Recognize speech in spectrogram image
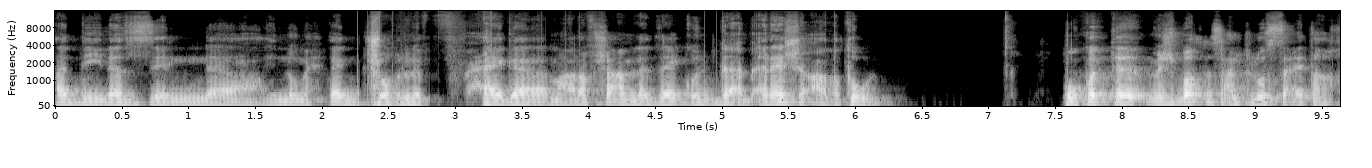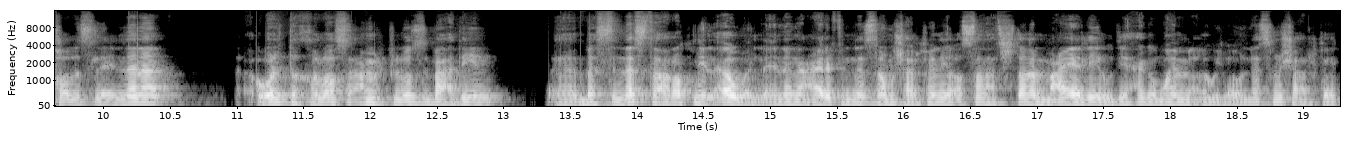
حد ينزل إنه محتاج شغل في حاجة معرفش عاملة إزاي كنت أبقى راشق على طول. وكنت مش باصص على الفلوس ساعتها خالص لأن أنا قلت خلاص أعمل فلوس بعدين. بس الناس تعرفني الأول لأن أنا عارف الناس لو مش عارفاني أصلا هتشتغل معايا ليه؟ ودي حاجة مهمة قوي لو الناس مش عارفاك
